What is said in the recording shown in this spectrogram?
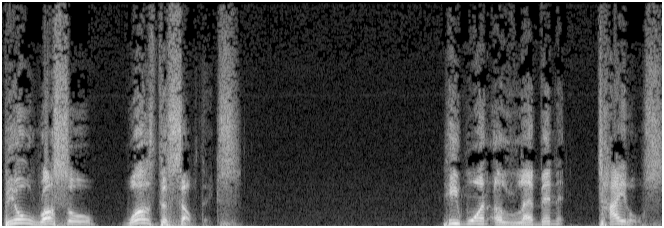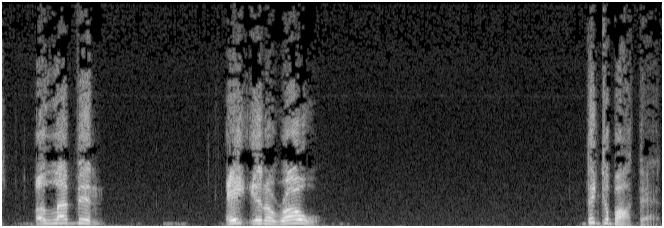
Bill Russell was the Celtics. He won 11 titles. 11. Eight in a row. Think about that.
